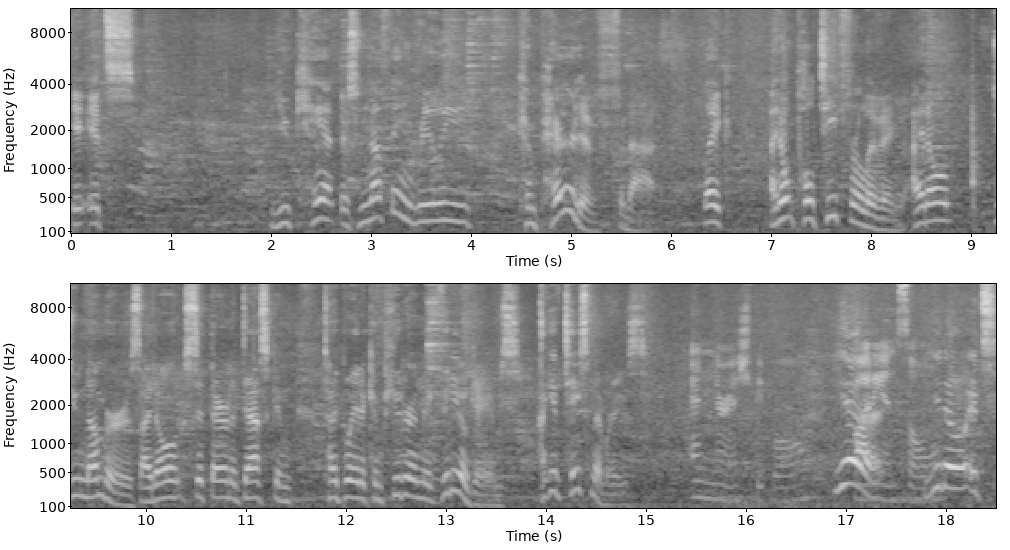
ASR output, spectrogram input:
it, it's you can't there's nothing really comparative for that. Like i don't pull teeth for a living. I don't do numbers. I don't sit there at a desk and type away at a computer and make video games. I give taste memories. And nourish people. yeah. Body and soul. you know it's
